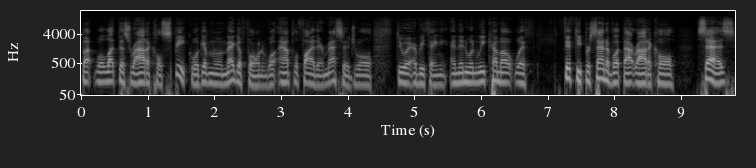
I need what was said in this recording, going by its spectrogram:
But we'll let this radical speak. We'll give them a megaphone. We'll amplify their message. We'll do everything. And then when we come out with 50% of what that radical says,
